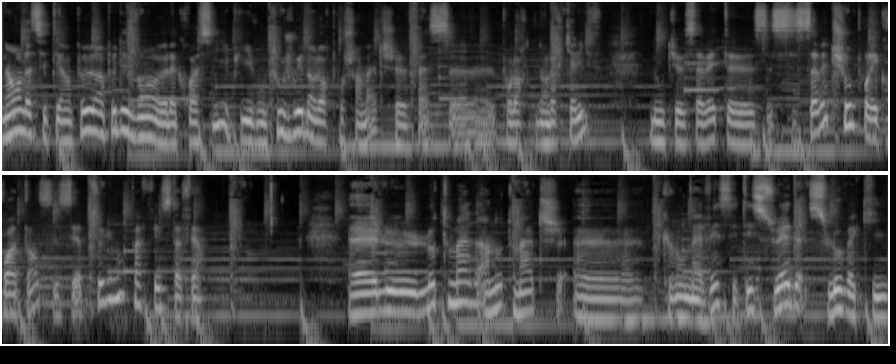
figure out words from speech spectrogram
non, là c'était un peu, un peu décevant euh, la Croatie, et puis ils vont tout jouer dans leur prochain match euh, face, pour leur, dans leur qualif Donc ça va être, ça, va être chaud pour les Croates. Hein. C'est absolument pas fait cette affaire. un autre match que l'on avait, c'était Suède-Slovaquie.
